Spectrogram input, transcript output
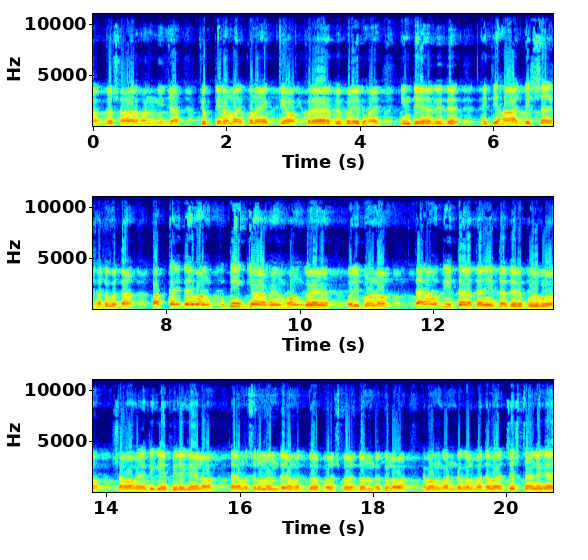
অগ্রসর হননি যা চুক্তিনামার কোনো একটি অক্ষরের বিপরীত হয়। কিন্তু ইতিহাস, বিশ্বাসঘাতকতা হটকারিতা এবং প্রতিজ্ঞা ভঙ্গে পরিপূর্ণ তারা অতি তাড়াতাড়ি তাদের পূর্ব সমাবের দিকে ফিরে গেল। তারা মুসলমানদের মধ্যে পরস্পর দ্বন্দ্ব করল এবং গন্ডগোল বাঁধাবার চেষ্টা লেগে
